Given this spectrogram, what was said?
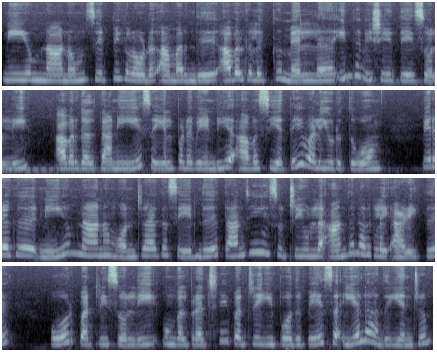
நீயும் நானும் சிற்பிகளோடு அமர்ந்து அவர்களுக்கு மெல்ல இந்த விஷயத்தை சொல்லி அவர்கள் தனியே செயல்பட வேண்டிய அவசியத்தை வலியுறுத்துவோம். பிறகு நீயும் நானும் ஒன்றாக சேர்ந்து தஞ்சையை சுற்றியுள்ள அந்தணர்களை அழைத்து போர் பற்றி சொல்லி உங்கள் பிரச்சனை பற்றி இப்போது பேச இயலாது என்றும்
